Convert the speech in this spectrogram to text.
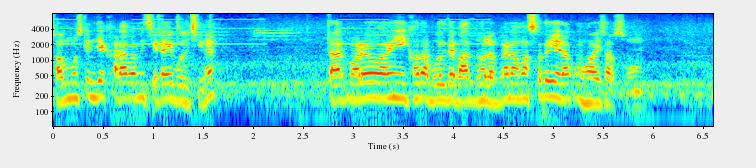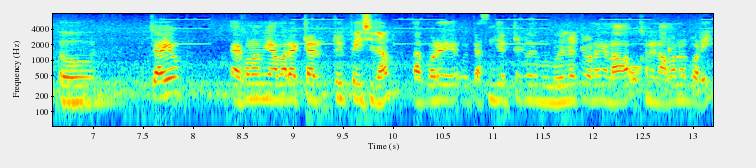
সব মুসলিম যে খারাপ, আমি সেটাই বলছি না। তারপরেও আমি এই কথা বলতে বাধ্য হলাম, কারণ আমার সাথে এরকম হয় সবসময়। তো যাই হোক, এখন আমি আবার একটা ট্রিপ পেয়েছিলাম। তারপরে ওই প্যাসেঞ্জারটাকে মহিলাকে ওনাকে না ওখানে নামানোর পরেই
